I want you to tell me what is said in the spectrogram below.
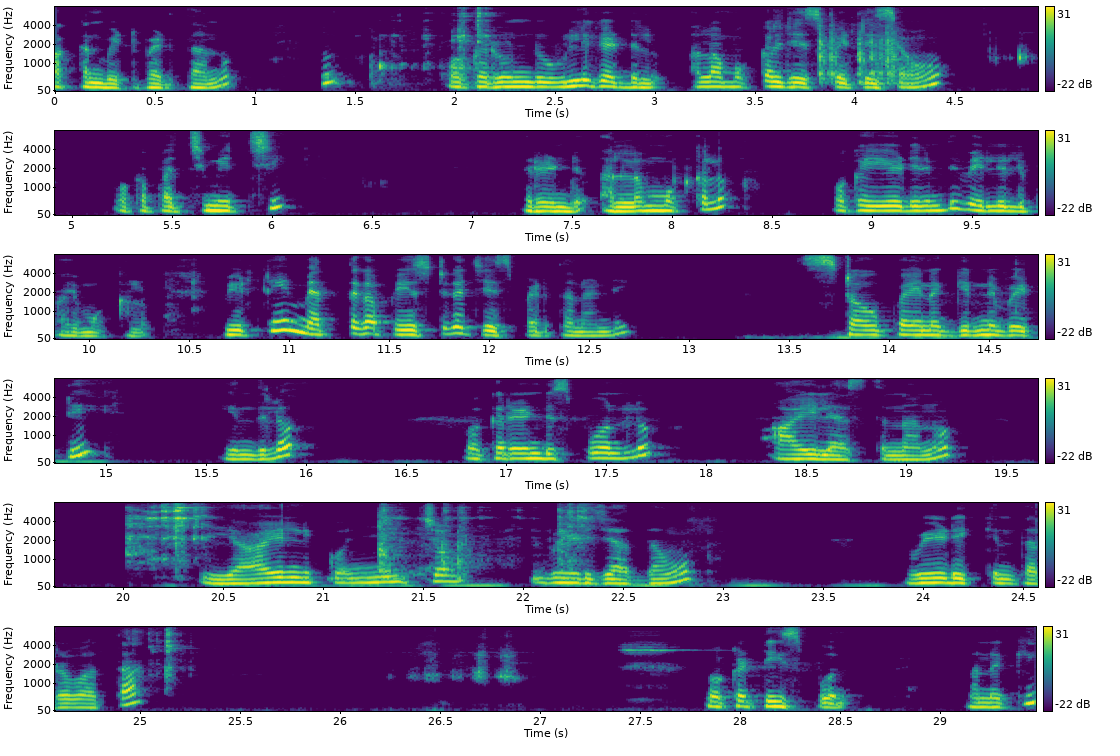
పక్కన పెట్టి పెడతాను. ఒక రెండు ఉల్లిగడ్డలు అలా ముక్కలు చేసి పెట్టేసాము. ఒక పచ్చిమిర్చి రెండు అల్లం ముక్కలు ఒక ఏడెనిమిది వెల్లుల్లిపాయ ముక్కలు. వీటిని మెత్తగా పేస్ట్గా చేసి పెడతానండి. స్టవ్ పైన గిన్నె పెట్టి ఇందులో ఒక రెండు స్పూన్లు ఆయిల్ వేస్తున్నాను. ఈ ఆయిల్ని కొంచెం వేడి చేద్దాము. వేడెక్కిన తర్వాత ఒక టీ స్పూన్ మనకి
